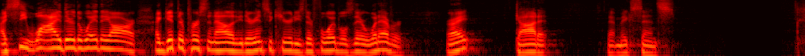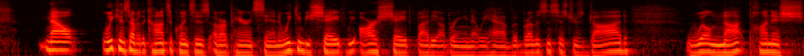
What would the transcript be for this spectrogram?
I see why they're the way they are. I get their personality, their insecurities, their foibles, their whatever, right? Got it. That makes sense. Now, we can suffer the consequences of our parents' sin, and we can be shaped. We are shaped by the upbringing that we have. But, brothers and sisters, God will not punish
